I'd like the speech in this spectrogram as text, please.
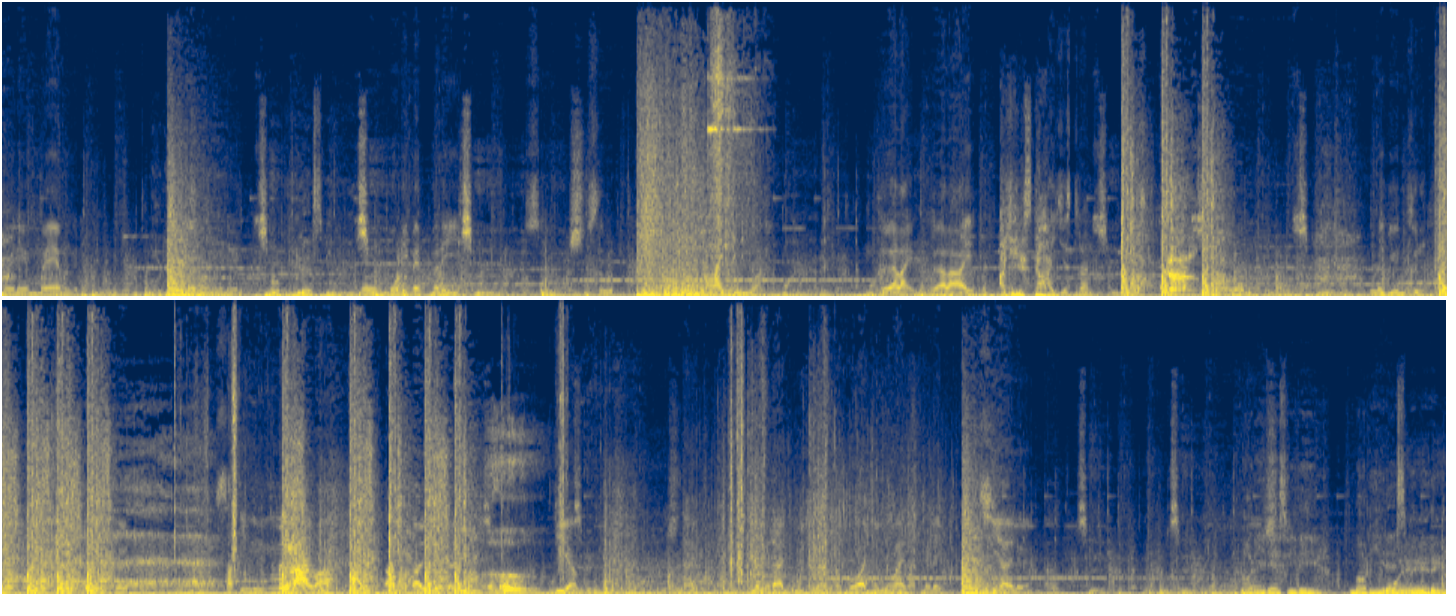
มวยเนมแม่มึงเลยดิ sin มวยเนม Moriré sin โมดิเตมาดีสูสูดอะไรกูวะมึงเพ้ออะไรมึงเพ้ออะไร Ahí ไอ está. เยสตรัน ยืนขึ้นเออเออเออเออสัตว์นี่มึงไม่ตายวะตายตายตายเฉยๆเยี่ยมได้ไม่ได้กูมีเพื่อนครับเพราะว่ายิงยังไงนัดไม่ได้เชี่ยเลยอะเอา Sí. Sí. Moriré sin vivir. morir es vivir.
